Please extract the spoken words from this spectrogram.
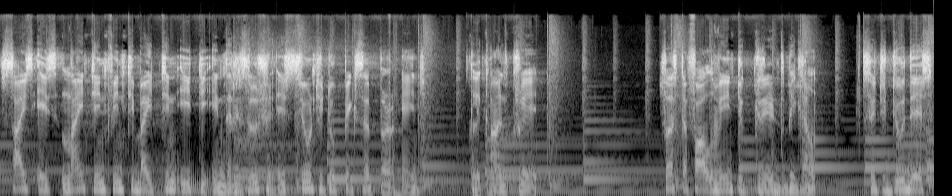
Size is 1920 by 1080 and the resolution is 72 pixel per inch. Click on create. First of all, we need to create the background. So to do this,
